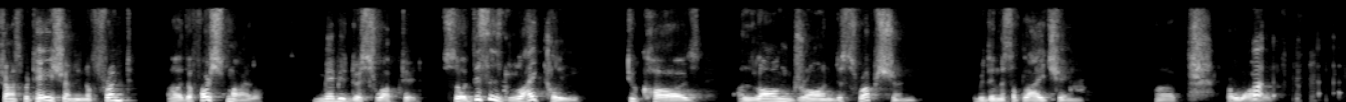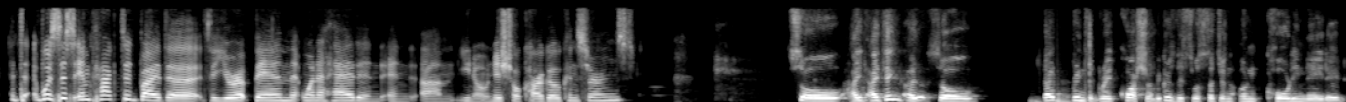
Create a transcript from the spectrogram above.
transportation in the front, uh, the first mile, may be disrupted. So this is likely to cause a long drawn disruption within the supply chain uh, for a while. Well, was this impacted by the the Europe ban that went ahead and and um, you know initial cargo concerns? So I, I think uh, so that brings a great question because this was such an uncoordinated,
